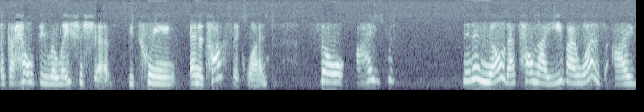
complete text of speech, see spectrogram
like a healthy relationship between and a toxic one. So I just didn't know. That's how naive I was. I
